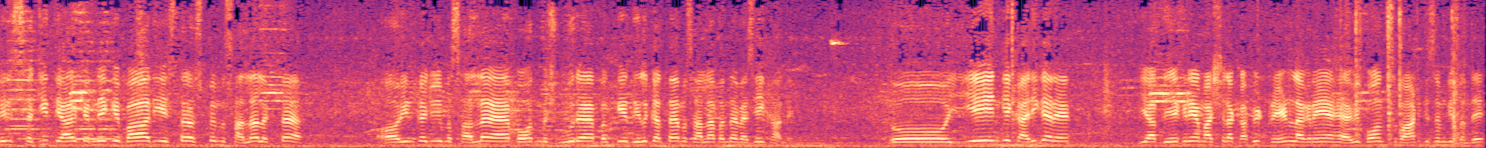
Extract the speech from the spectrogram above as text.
फिर सब्ज़ी तैयार करने के बाद ये इस तरह उस पर मसाला लगता है। और इनका जो ये मसाला है, बहुत मशहूर है, बल्कि दिल करता है मसाला बंदा वैसे ही खा ले। तो ये इनके कारीगर हैं। ये आप देख रहे हैं, माशाल्लाह काफ़ी ट्रेंड लग रहे हैं, हैवी बहुत स्मार्ट किस्म के बंदे।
